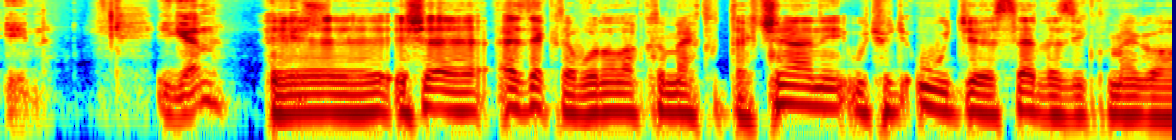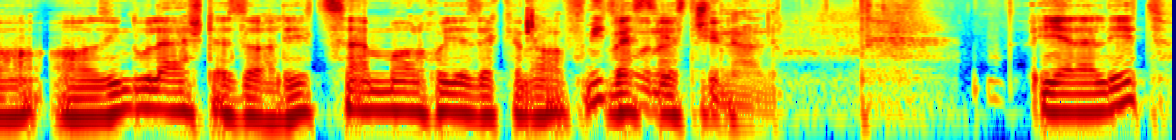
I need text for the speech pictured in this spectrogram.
Én. Igen? És, és ezekre a vonalakra meg tudták csinálni, úgyhogy úgy szervezik meg a, az indulást ezzel a létszámmal, hogy ezeken a Mit fognak csinálni? Jelenlét,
